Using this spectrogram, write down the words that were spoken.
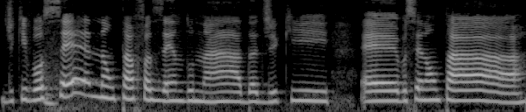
de que você não está fazendo nada, de que é, você não está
